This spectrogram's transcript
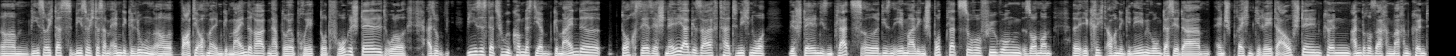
Ähm, wie ist euch das, wie ist euch das am Ende gelungen? Äh, wart ihr auch mal im Gemeinderat und habt euer Projekt dort vorgestellt? Oder also wie ist es dazu gekommen, dass die Gemeinde doch sehr, sehr schnell ja gesagt hat, nicht nur wir stellen diesen Platz, äh, diesen ehemaligen Sportplatz zur Verfügung, sondern äh, ihr kriegt auch eine Genehmigung, dass ihr da entsprechend Geräte aufstellen könnt, andere Sachen machen könnt.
